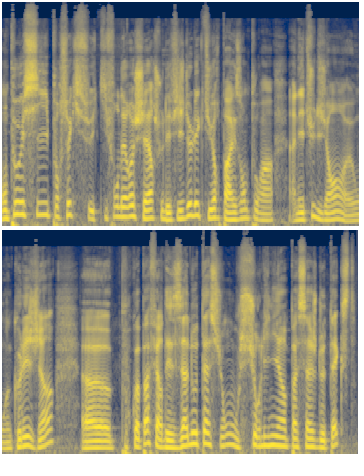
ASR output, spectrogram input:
On peut aussi, pour ceux qui, font des recherches ou des fiches de lecture, par exemple pour un, un étudiant euh, ou un collégien, euh, pourquoi pas faire des annotations ou surligner un passage de texte.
